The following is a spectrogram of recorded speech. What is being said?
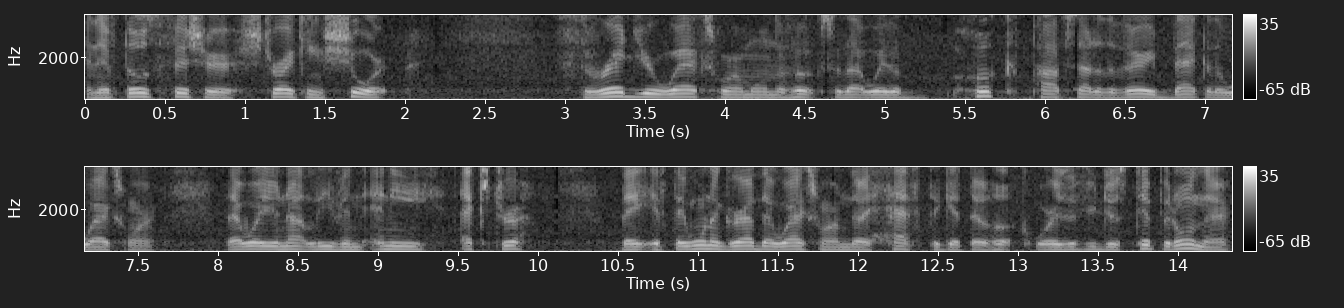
And if those fish are striking short, thread your wax worm on the hook so that way the hook pops out of the very back of the wax worm. That way you're not leaving any extra. They, if they want to grab that wax worm, they have to get the hook. Whereas if you just tip it on there,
